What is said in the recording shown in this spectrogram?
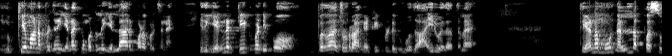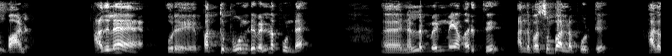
முக்கியமான பிரச்சனை எனக்கு மட்டும் இல்ல எல்லாருக்குமான பிரச்சனை. இதுக்கு என்ன ட்ரீட்மெண்ட் இப்போ இப்பதான் சொல்றாங்க ட்ரீட்மெண்ட் இருக்கும்போது ஆயுர்வேதத்துல. தினமும் நல்ல பசும் பால். அதுல ஒரு பத்து பூண்டு வெள்ளை பூண்டை நல்ல மென்மையா வறுத்து அந்த பசும்பால்ல போட்டு அதை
